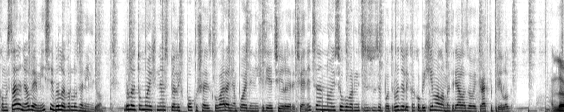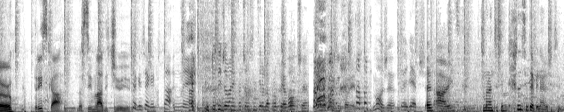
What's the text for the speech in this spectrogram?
Tokom stvaranja ove emisije bilo je vrlo zanimljivo. Bilo je tu mojih neuspjelih pokušaja izgovaranja pojedinih riječi ili rečenica, no i sugovornici su se potrudili kako bih imala materijala za ovaj kratki prilog. Hello? Triska, da svi mladi čuju. Čekaj, čekaj, šta? Ne. I tu ti Giovanni facciano sentire la propria voce. Može, to je ljepše. A, vidi. Moram snimiti. Šta ti se tebi najviše sviđa?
